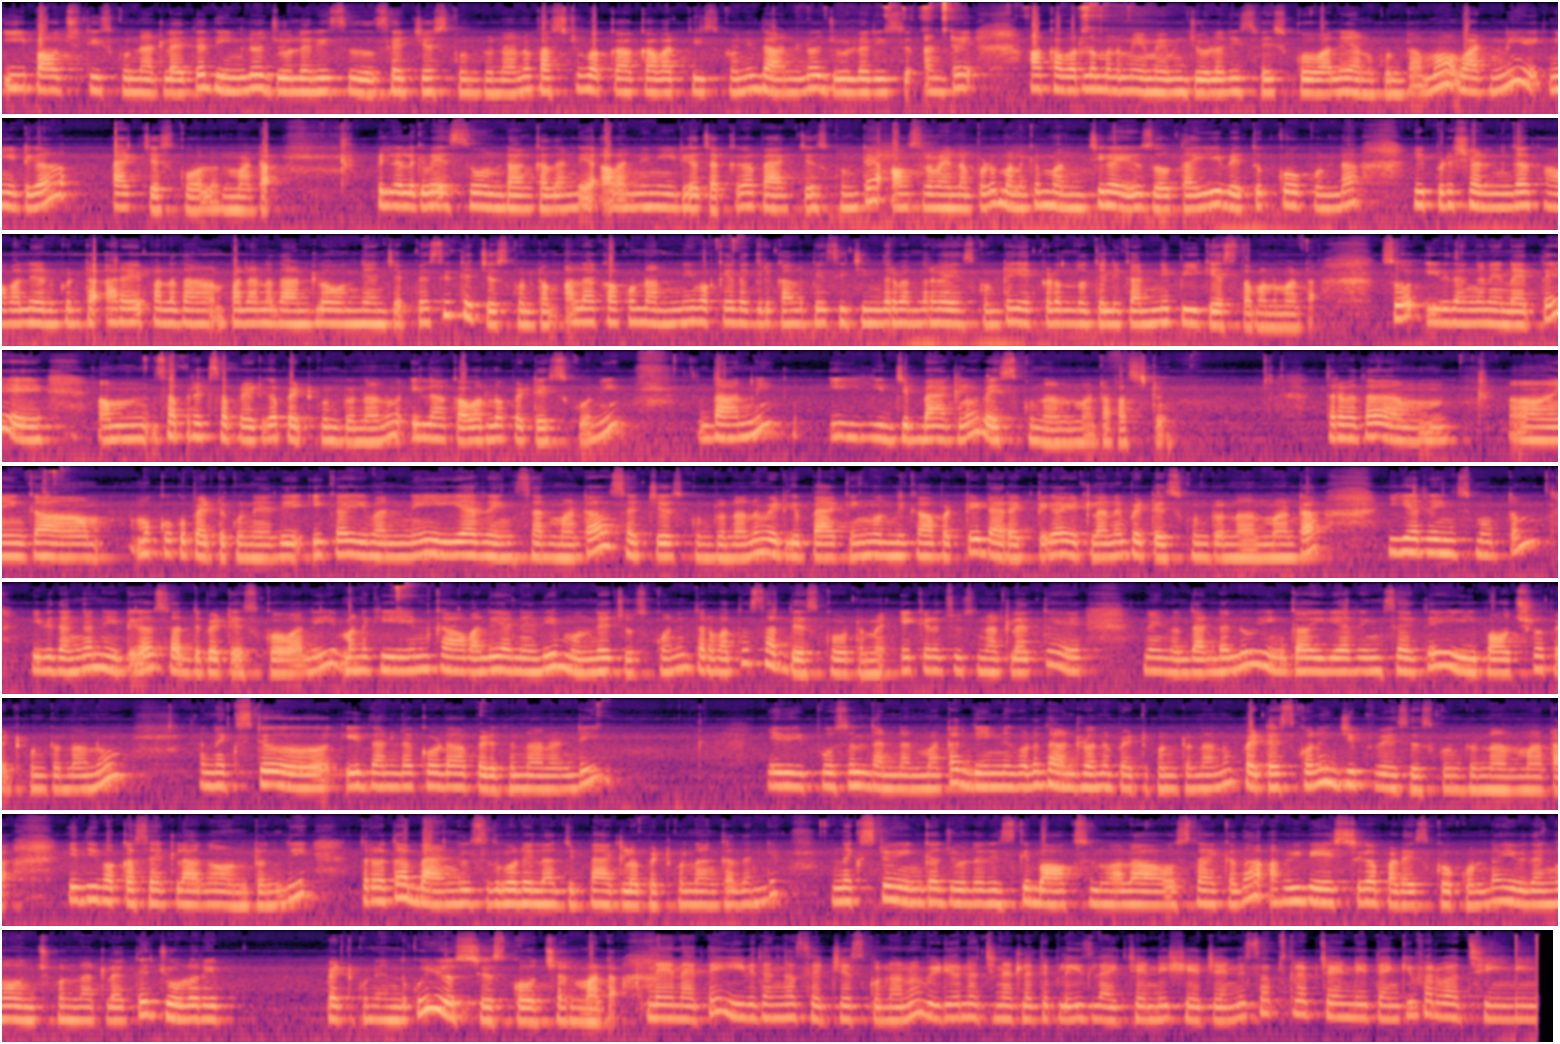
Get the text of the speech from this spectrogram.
ఈ పౌచ్ తీసుకున్నట్లయితే దీనిలో జ్యువెలరీస్ సెట్ చేసుకుంటున్నాను. ఫస్ట్ ఒక కవర్ తీసుకొని దానిలో జ్యువెలరీస్ అంటే ఆ కవర్లో మనం ఏమేమి జ్యువెలరీస్ వేసుకోవాలి అనుకుంటామో వాటిని నీట్గా ప్యాక్ చేసుకోవాలన్నమాట. పిల్లలకి వేస్తూ ఉంటాం కదండి. అవన్నీ నీట్గా చక్కగా ప్యాక్ చేసుకుంటే అవసరమైనప్పుడు మనకి మంచిగా యూజ్ అవుతాయి. వెతుక్కోకుండా ఇప్పుడు సడన్గా కావాలి అనుకుంటే అరే పలానా పలానా దాంట్లో ఉంది అని చెప్పేసి తెచ్చేసుకుంటాం. అలా కాకుండా అన్నీ ఒకే దగ్గర కలిపేసి చిందరబందరగా వేసుకుంటే ఎక్కడుందో తెలియక అన్నీ పీకేస్తాం అనమాట సో ఈ విధంగా నేనైతే సపరేట్ సపరేట్గా పెట్టుకుంటున్నాను. ఇలా కవర్లో పెట్టేసుకొని దాన్ని ఈ జిప్ బ్యాగ్లో వేసుకున్నాను అనమాట ఫస్ట్. తర్వాత ఇంకా ముక్కుకు పెట్టుకునేది. ఇక ఇవన్నీ ఇయర్ రింగ్స్ అనమాట సెట్ చేసుకుంటున్నాను. వీటికి ప్యాకింగ్ ఉంది కాబట్టి డైరెక్ట్గా ఇట్లానే పెట్టేసుకుంటున్నాను అనమాట ఇయర్ రింగ్స్ మొత్తం ఈ విధంగా నీట్గా సర్ది పెట్టేసుకోవాలి. మనకి ఏం కావాలి అనేది ముందే చూసుకొని తర్వాత సర్దేసుకోవటమే. ఇక్కడ చూసినట్లయితే నేను దండలు ఇంకా ఇయర్ రింగ్స్ అయితే ఈ పౌచ్లో పెట్టుకుంటున్నాను. నెక్స్ట్ ఈ దండ కూడా పెడుతున్నానండి. ఇది పూసల దండ అనమాట దీన్ని కూడా దాంట్లోనే పెట్టుకుంటున్నాను. పెట్టేసుకొని జిప్ వేసేసుకుంటున్నాను అనమాట ఇది ఒక సెట్ లాగా ఉంటుంది. తర్వాత బ్యాంగిల్స్ కూడా ఇలా జిప్ బ్యాగ్లో పెట్టుకున్నాం కదండి. నెక్స్ట్ ఇంకా జ్యువెలరీస్కి బాక్సులు అలా వస్తాయి కదా అవి వేస్ట్గా పడేసుకోకుండా ఈ విధంగా ఉంచుకున్నట్లయితే జ్యువెలరీ పెట్టుకునేందుకు యూస్ చేసుకోవచ్చు అనమాట నేనైతే ఈ విధంగా సెట్ చేసుకున్నాను. వీడియో నచ్చినట్లయితే ప్లీజ్ లైక్ చేయండి షేర్ చేయండి సబ్స్క్రైబ్ చేయండి. Thank you for watching.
